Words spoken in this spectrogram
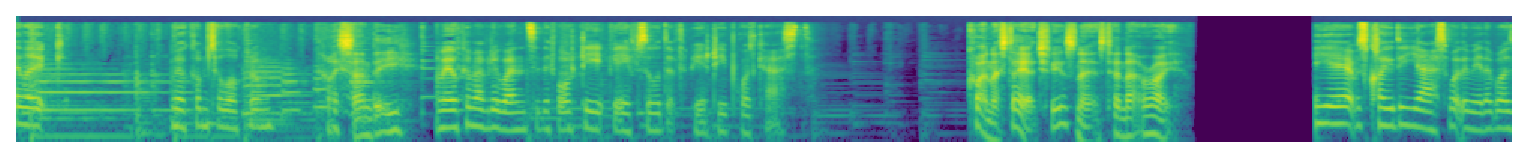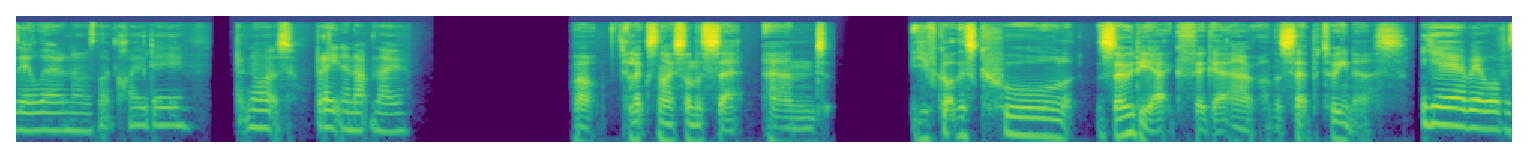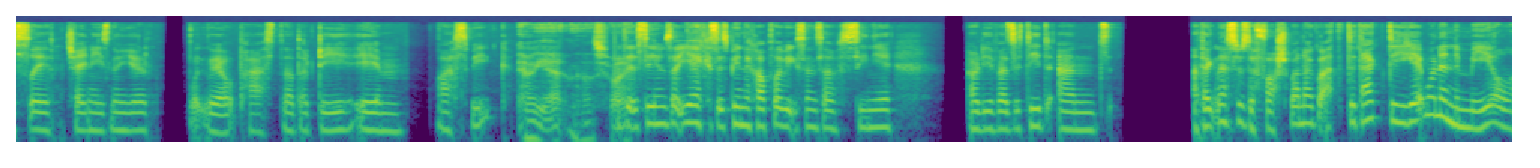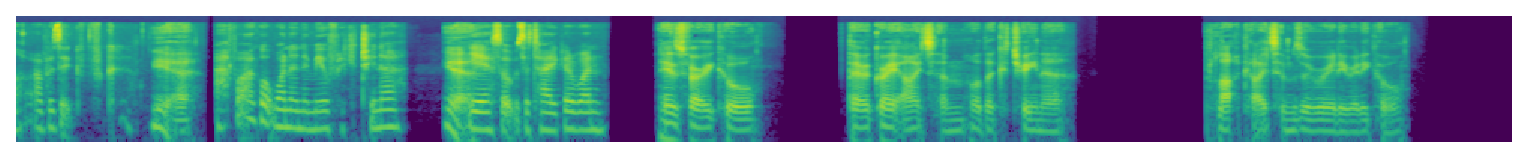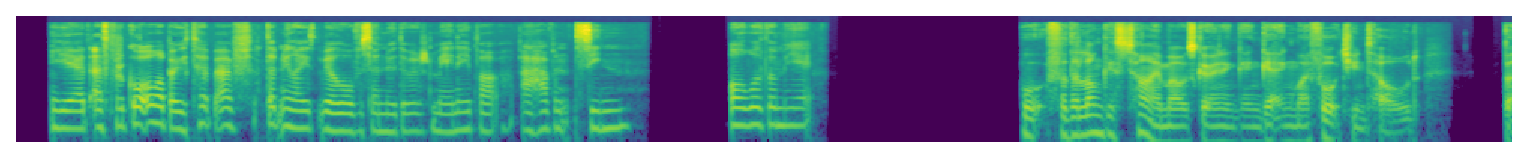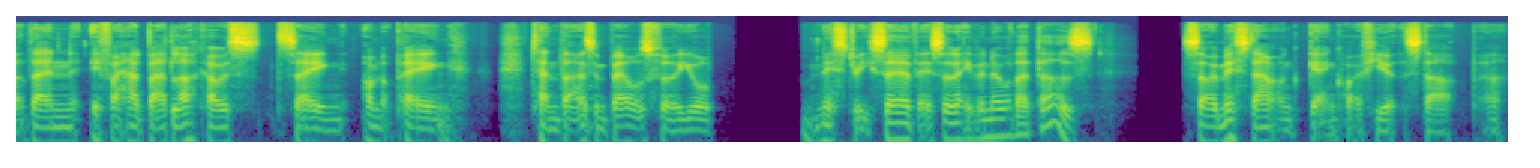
Hi, Luke. Welcome to Lockram. Hi, Sandy. And welcome everyone to the 48th episode of the Tree podcast. Quite a nice day, actually, isn't it? It's turned out all right. Yeah, it was cloudy. Yes, what the weather was earlier, and I was like, cloudy. But no, it's brightening up now. Well, it looks nice on the set, and you've got this cool zodiac figure out on the set between us. Yeah, well, obviously, Chinese New Year, like, well, passed the other day, um, last week. Oh, yeah, that's right. But it seems like, yeah, because it's been a couple of weeks since I've seen you or you visited, and I think this was the first one I got. Did I? Did you get one in the mail, or was it? Yeah, I thought I got one in the mail for Katrina. yeah, Yeah, so it was a tiger one. It was very cool. They're a great item, or the Katrina luck items are really, really cool. Yeah, I forgot all about it, but I didn't realise. Well, obviously, I knew there was many, but I haven't seen all of them yet. Well, for the longest time, I was going and getting my fortune told. But then, if I had bad luck, I was saying, I'm not paying 10,000 bells for your mystery service. I don't even know what that does. So I missed out on getting quite a few at the start. But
